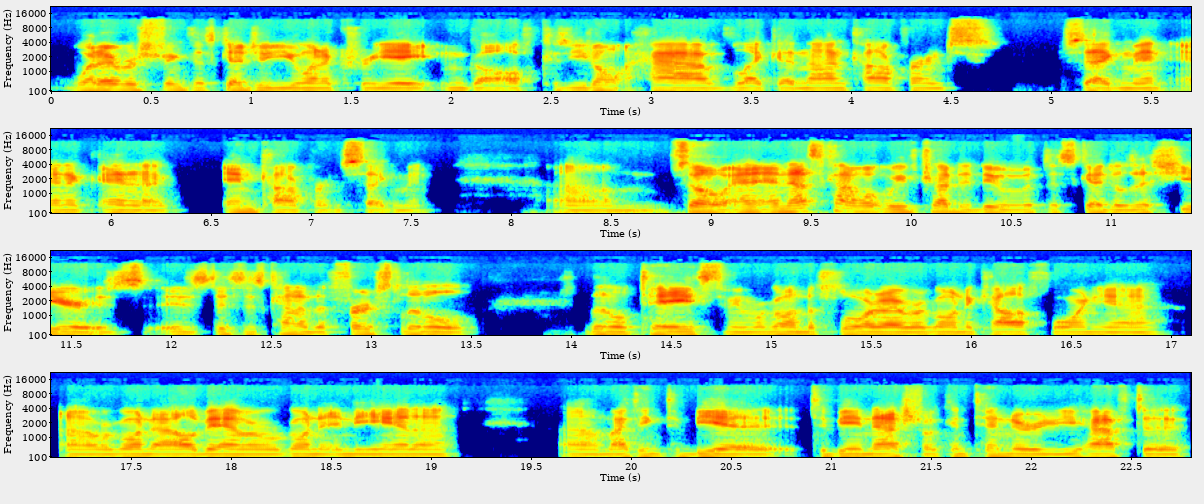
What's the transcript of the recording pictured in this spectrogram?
whatever strength of schedule you want to create in golf because you don't have like a non-conference segment and a, and a in conference segment. Um, so, and, and that's kind of what we've tried to do with the schedule this year is, is this is kind of the first little, little taste. I mean, we're going to Florida, we're going to California, uh, we're going to Alabama, we're going to Indiana. Um, I think to be a, to be a national contender, you have to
